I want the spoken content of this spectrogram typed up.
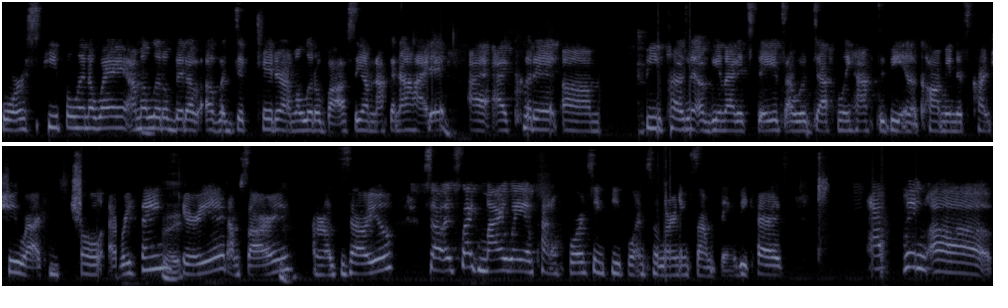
force people in a way. I'm a little bit of, of a dictator. I'm a little bossy. I'm not gonna hide it. I, I couldn't um, be president of the United States. I would definitely have to be in a communist country where I control everything. Right. Period. I'm sorry. I don't know what to tell you. So it's like my way of kind of forcing people into learning something because having uh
